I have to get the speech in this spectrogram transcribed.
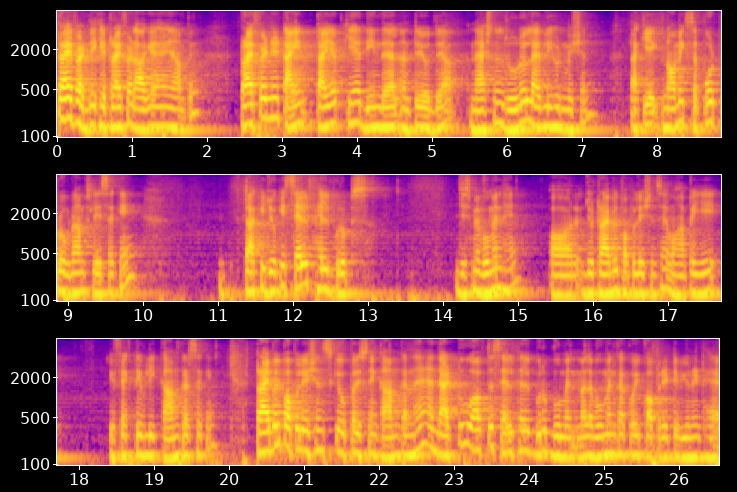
TRIFED देखिए ट्राइफेड आ गया है यहाँ पे। ट्राइफेड ने टाई अप किया है Deendayal Antyodaya national rural livelihood mission, ताकि इकोनॉमिक सपोर्ट प्रोग्राम्स ले सकें, ताकि जो कि सेल्फ हेल्प ग्रुप्स, जिसमें वुमेन है और जो ट्राइबल पॉपुलेशन है, वहाँ पे ये इफेक्टिवली काम कर सकें। ट्राइबल पॉपुलेशंस के ऊपर इसने काम करना है and that too of the self help group women मतलब वुमेन का कोई कॉपरेटिव यूनिट है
